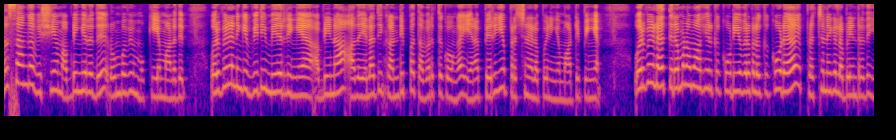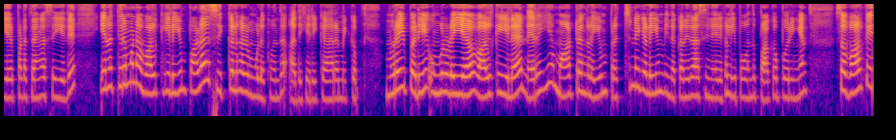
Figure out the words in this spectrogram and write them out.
அரசாங்க விஷயம் அப்படிங்கிறது ரொம்பவே முக்கியமானது. ஒருவேளை நீங்கள் விதி மீறுறீங்க அப்படின்னா அதை எல்லாத்தையும் கண்டிப்பாக தவிர்த்துக்கோங்க. ஏன்னா பெரிய பிரச்சனையில் போய் நீங்கள் மாட்டிப்பீங்க. ஒருவேளை திருமணமாக இருக்கக்கூடியவர்களுக்கு கூட பிரச்சனைகள் அப்படின்றது ஏற்படத்தாங்க செய்யுது. ஏன்னா திருமண வாழ்க்கையிலையும் பல சிக்கல்கள் உங்களுக்கு வந்து அதிகரிக்க ஆரம்பிக்கும். முறைப்படி உங்களுடைய வாழ்க்கையில் நிறைய மாற்றங்களையும் பிரச்சனைகளையும் இந்த கனிராசினியர்கள் இப்போ வந்து பார்க்க போகிறீங்க ஸோ வாழ்க்கை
